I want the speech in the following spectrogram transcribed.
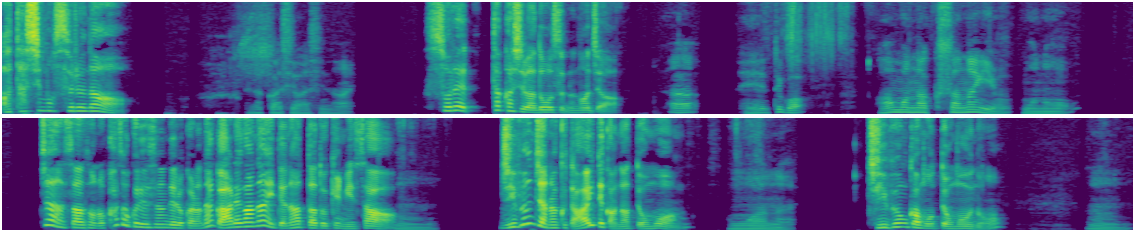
私もするな高しはしない。それ、たかしはどうするの？じゃあ。あ、えー、てか、あんまなくさないよ、ものを。じゃあさ、その家族で住んでるからなんかあれがないってなった時にさ、うん。自分じゃなくて相手かなって思わん？思わない。自分かもって思うの？うん。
